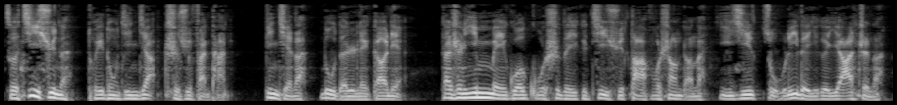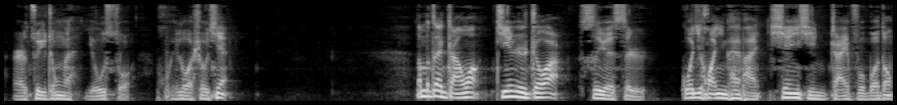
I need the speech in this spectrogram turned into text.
则继续呢推动金价持续反弹，并且呢录得日内高点，但是因美国股市的一个继续大幅上涨呢，以及阻力的一个压制呢，而最终呢有所回落受限。那么在展望今日周二四月四日，国际黄金开盘先行窄幅波动，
